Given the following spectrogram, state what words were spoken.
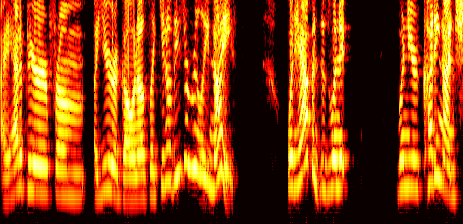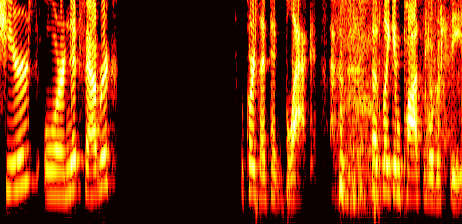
I had a pair from a year ago and I was like, you know, these are really nice. What happens is when it when you're cutting on sheers or knit fabric, of course I picked black. That's like impossible to see,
